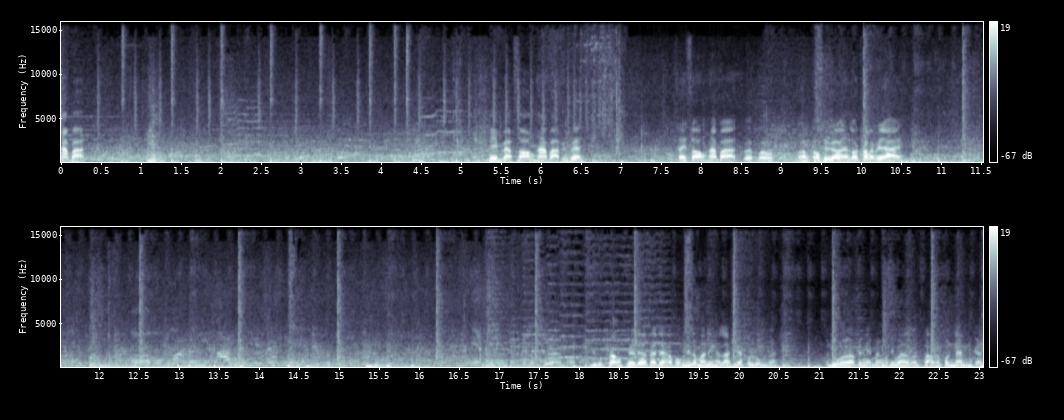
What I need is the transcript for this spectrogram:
5 บาท นี่แบบซอง 5 บาทเพื่อนๆ ใส่ซอง 5 บาทเพื่อเอต้องถือเอาไว้รถเข้าไปไม่ได้ อยู่กับช่องเทรดเดอร์สายแดกครับผมวันนี้เรามานี่ครับร้านพี่ยาคนลุมนะมาดูว่าเป็นไงบ้างวันนี้มาวันเสาร์แล้วคนแน่นเหมือนกัน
